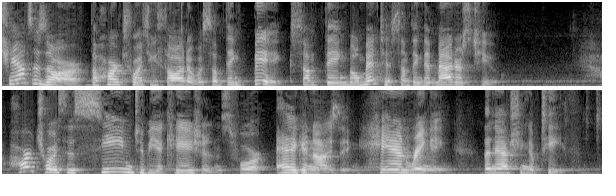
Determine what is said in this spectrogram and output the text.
Chances are the hard choice you thought of was something big, something momentous, something that matters to you. Hard choices seem to be occasions for agonizing, hand wringing, the gnashing of teeth.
